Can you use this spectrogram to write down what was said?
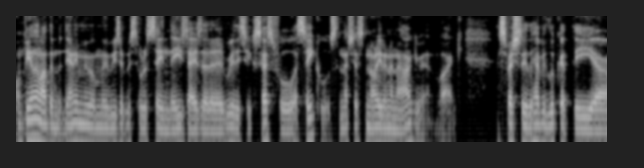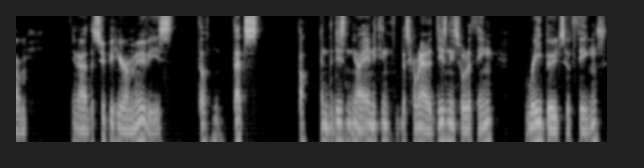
I'm feeling like the, the only movies that we're sort of seeing these days that are really successful are sequels, and that's just not even an argument. Like, especially have you look at the um you know the superhero movies the, that's and the disney you know anything that's coming out of disney sort of thing reboots of things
